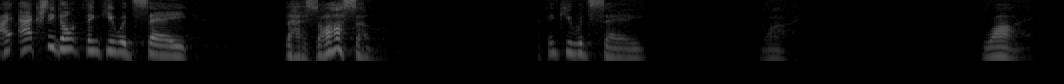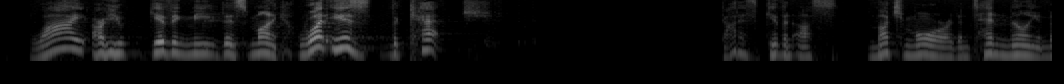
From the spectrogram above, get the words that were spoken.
I actually don't think you would say, That is awesome. I think you would say, Why? Why? Why are you giving me this money? What is the catch? God has given us much more than $10 million.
